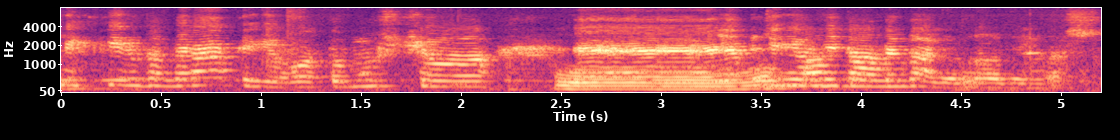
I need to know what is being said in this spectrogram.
не хотів забирати його, тому що е, я хотів його віддати далі в розіграш.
